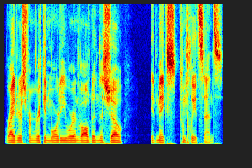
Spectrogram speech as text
writers from Rick and Morty were involved in this show, it makes complete sense.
